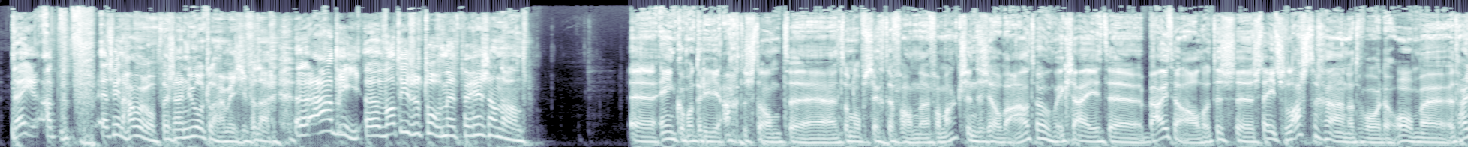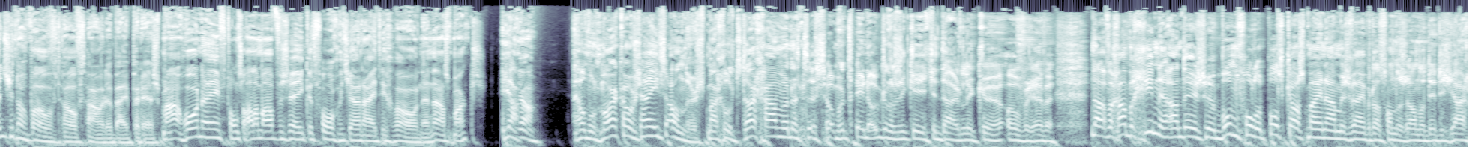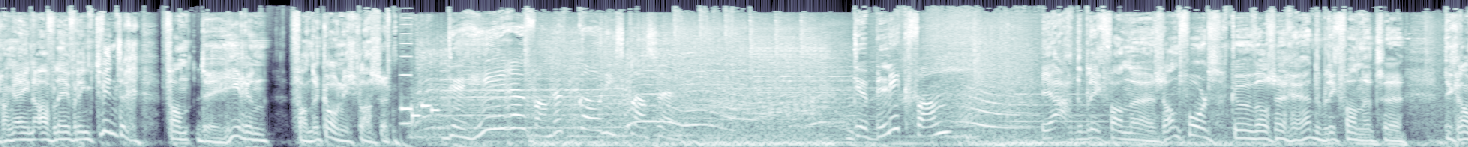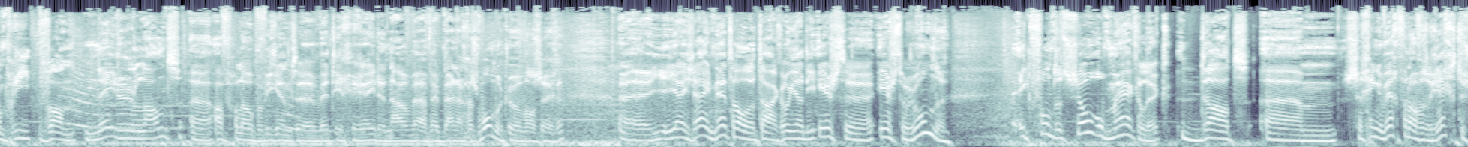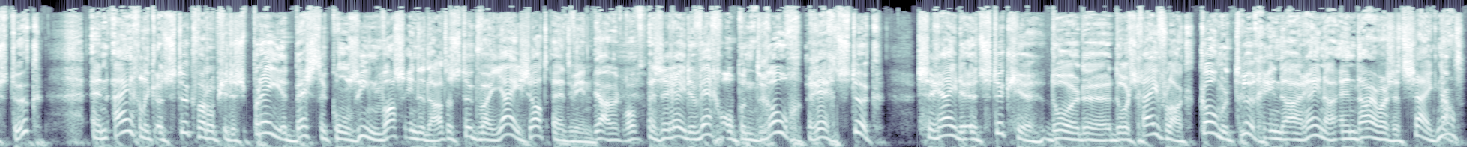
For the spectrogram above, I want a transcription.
Nee, Edwin, hou maar op. We zijn nu al klaar met je vandaag. Uh, Adrie, uh, wat is er toch met Perez aan de hand? Uh, 1,3 achterstand uh, ten opzichte van, uh, van Max in dezelfde auto. Ik zei het uh, buiten al. Het is steeds lastiger aan het worden om het handje nog boven het hoofd te houden bij Perez. Maar Horne heeft ons allemaal verzekerd, volgend jaar rijdt hij gewoon naast Max. Ja. ja. Helmoet Marco zei iets anders. Maar goed, daar gaan we het zo meteen ook nog eens een keertje duidelijk uh, over hebben. Nou, we gaan beginnen aan deze bomvolle podcast. Mijn naam is Wijbert van der Zanden. Dit is jaargang 1, aflevering 20 van de Heren van de Koningsklasse. De Heren van de Koningsklasse. De blik van... Ja, de blik van uh, Zandvoort, kunnen we wel zeggen. Hè? De blik van het, uh, de Grand Prix van Nederland. Uh, afgelopen weekend werd hij gereden. Nou, werd bijna gezwommen, kunnen we wel zeggen. jij zei net al, Taco, ja, die eerste, eerste ronde. Ik vond het zo opmerkelijk dat um, ze gingen weg vanaf het rechte stuk. En eigenlijk het stuk waarop je de spray het beste kon zien... was inderdaad het stuk waar jij zat, Edwin. Ja, dat klopt. En ze reden weg op een droog recht stuk. Ze rijden het stukje door, de, door schijfvlak, komen terug in de arena... en daar was het zeiknat.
